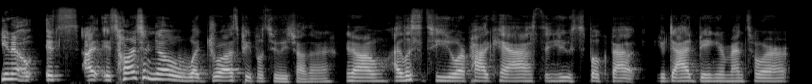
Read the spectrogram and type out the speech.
you know, it's I, it's hard to know what draws people to each other. You know, I listened to your podcast and you spoke about your dad being your mentor,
